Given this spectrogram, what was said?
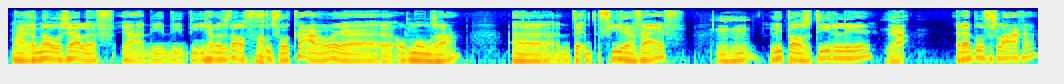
maar Renault zelf, ja, die, die, die hebben het wel goed voor elkaar hoor, op Monza. 4 en 5. Mhm. Liepen als een tierenlier. Ja, Red Bull verslagen.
